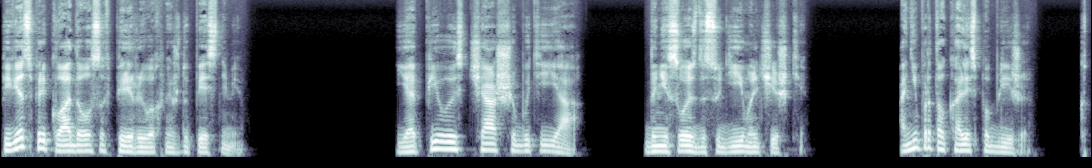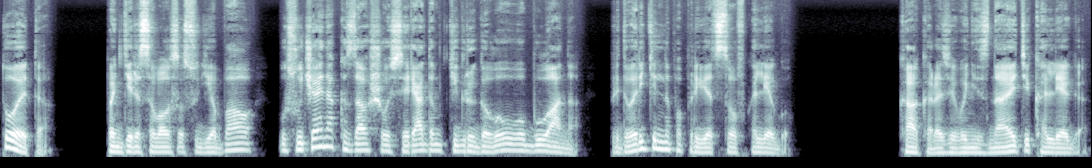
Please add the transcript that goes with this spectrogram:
певец прикладывался в перерывах между песнями. «Я пил из чаши бытия», — донеслось до судьи мальчишки. Они протолкались поближе. «Кто это?» — поинтересовался судья Бао у случайно оказавшегося рядом тигроголового Булана, предварительно поприветствовав коллегу. «Как, разве вы не знаете, коллега?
